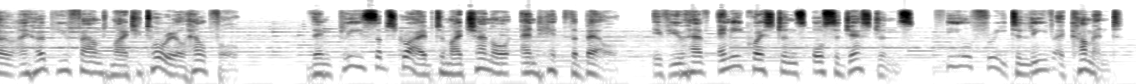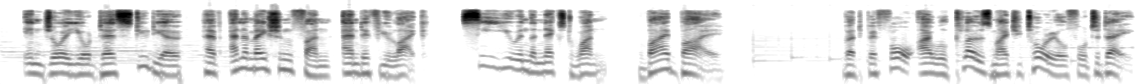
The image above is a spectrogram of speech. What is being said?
So I hope you found my tutorial helpful. Then please subscribe to my channel and hit the bell. If you have any questions or suggestions, feel free to leave a comment. Enjoy your DAZ Studio, have animation fun and if you like, see you in the next one. Bye bye. But before I will close my tutorial for today,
